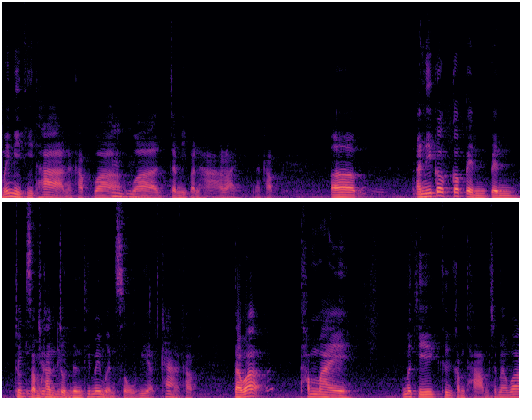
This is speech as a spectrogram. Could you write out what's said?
ไม่มีทีท่านะครับว่าอืมว่าจะมีปัญหาอะไรนะครับเอ่ออันนี้ก็ก็เป็นเป็นจุดสำคัญเป็นอีกจุจุดดหหนึ่นึ่งงที่ไม่เหมือนโซเวียตค่ะนะครับ แต่ว่าทำไมเมื่อกี้คือคำถามใช่ไหมว่า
